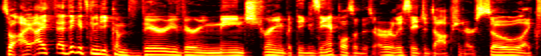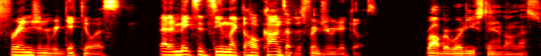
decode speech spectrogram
So I, I, I think it's going to become very, very mainstream, but the examples of this early stage adoption are so like fringe and ridiculous that it makes it seem like the whole concept is fringe and ridiculous. Robert, where do you stand on this?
